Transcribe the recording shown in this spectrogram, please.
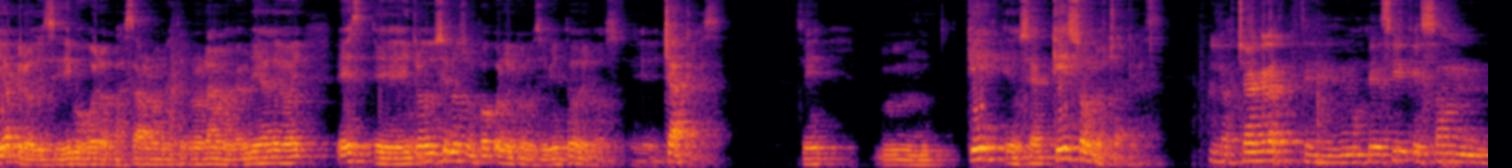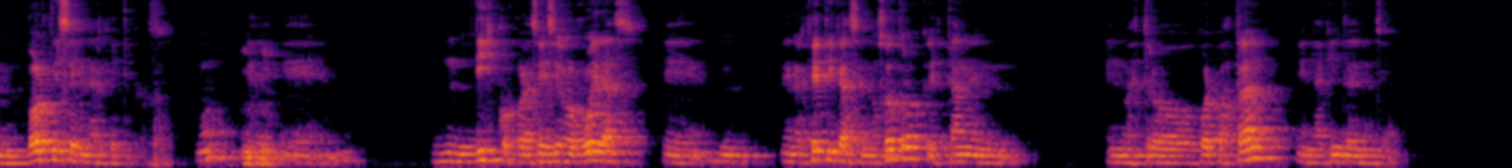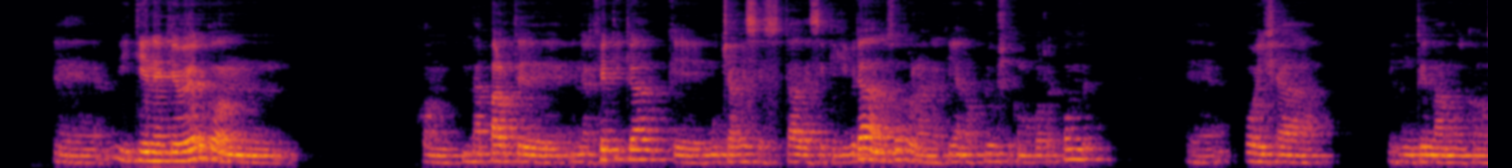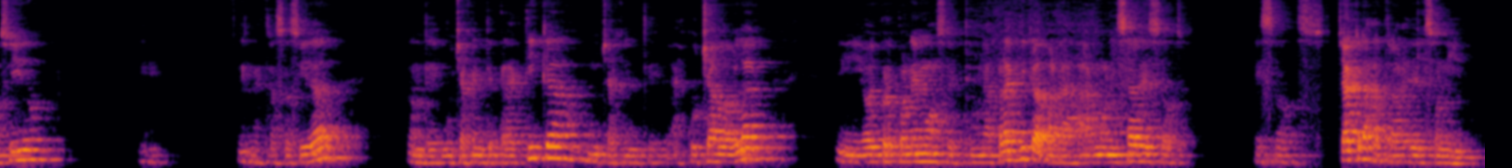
día, pero decidimos, bueno, pasarlo en este programa el día de hoy, es eh, introducirnos un poco en el conocimiento de los eh, chakras. ¿sí? Mm, ¿Qué, o sea, ¿qué son los chakras? Los chakras tenemos que decir que son vórtices energéticos, ¿no? Eh, discos, por así decirlo, ruedas energéticas en nosotros que están en, en nuestro cuerpo astral, en la quinta dimensión. Y tiene que ver con con una parte energética que muchas veces está desequilibrada nosotros, la energía no fluye como corresponde. Eh, hoy ya es un tema muy conocido eh, en nuestra sociedad, donde mucha gente practica, mucha gente ha escuchado hablar, y hoy proponemos este, una práctica para armonizar esos, esos chakras a través del sonido.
